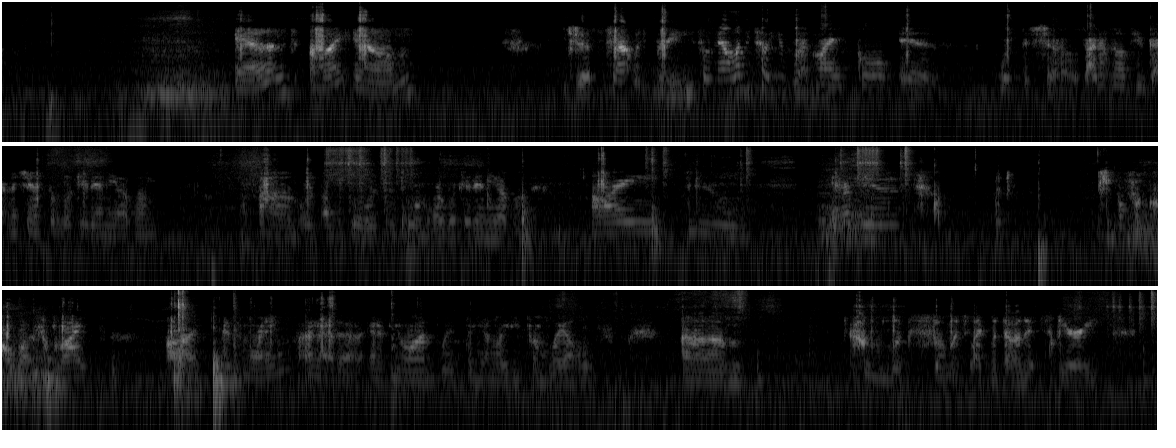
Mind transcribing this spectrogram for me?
And I am just chat with Bree. So now let me tell you what my goal is with the shows. I don't know if you've gotten a chance to look at any of them, um, or, or listen to them, or look at any of them. I do interviews with people from all walks of life. Uh, this morning, I had an interview on with a young lady from Wales um, who looks so much like Madonna. It's scary.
